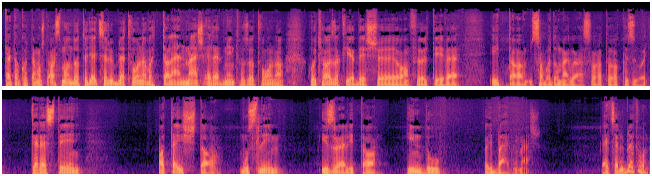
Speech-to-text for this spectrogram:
Tehát akkor te most azt mondod, hogy egyszerűbb lett volna, vagy talán más eredményt hozott volna, hogyha az a kérdés van föltéve itt a szabadon megválaszolhatóak közül, hogy keresztény, ateista, muszlim, izraelita, hindu, vagy bármi más. Egyszerűbb lett volna?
